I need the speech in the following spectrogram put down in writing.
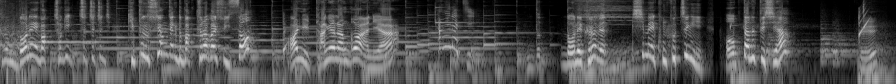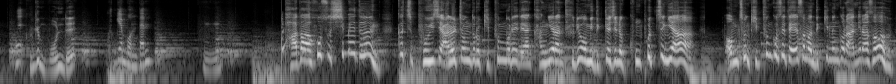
그럼 너네 막 저기 저, 저, 저 깊은 수영장도 막 들어갈 수 있어? 아니 당연한 거 아니야? 당연하지 너, 너네 그러면 심해 공포증이 없다는 뜻이야? 에? 네. 그게 뭔데? 그게 뭔데? 음? 바다, 호수, 심해 등 끝이 보이지 않을 정도로 깊은 물에 대한 강렬한 두려움이 느껴지는 공포증이야. 엄청 깊은 곳에 대해서만 느끼는 건 아니라서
